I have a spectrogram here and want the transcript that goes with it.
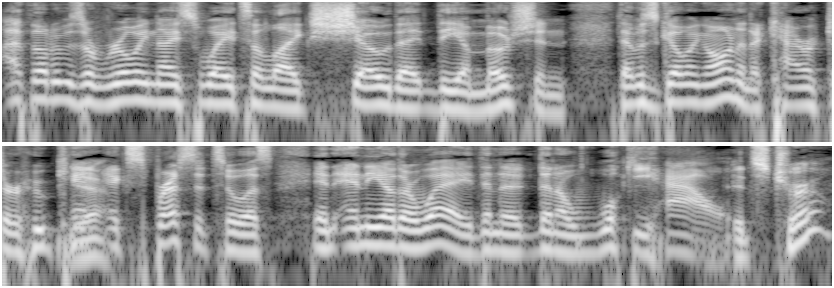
I thought it was a really nice way to like show that the emotion that was going on in a character who can't Yeah. express it to us in any other way than a than a Wookiee howl. It's true.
